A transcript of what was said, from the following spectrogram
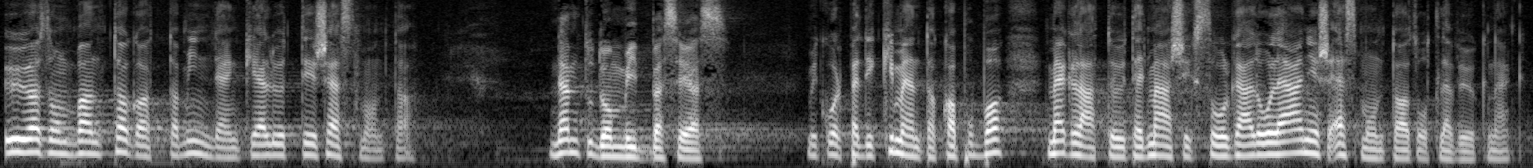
Ő azonban tagadta mindenki előtt, és ezt mondta. Nem tudom, mit beszélsz. Mikor pedig kiment a kapuba, meglátta őt egy másik szolgáló leány, és ezt mondta az ott levőknek.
